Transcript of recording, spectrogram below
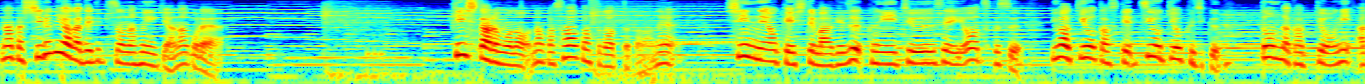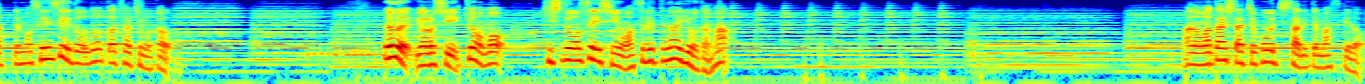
なんかシルビアが出てきそうな雰囲気やな、これ。騎士たるもの、なんかサーカスがあったからね。信念を決して負けず、国忠誠を尽くす。弱きを助け、強きをくじく。どんな活況にあっても正々堂々と立ち向かう。うむ、よろしい。今日も騎士道精神を忘れてないようだな。あの、私たち放置されてますけど。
